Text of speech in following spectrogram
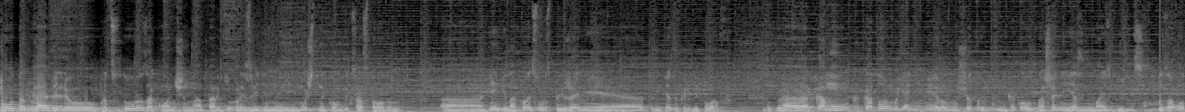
По Таткабелю процедура закончена, торги произведены, имущественный комплекс распродан. А, деньги находятся в распоряжении э, комитета кредиторов, а, кому, к которому я не имею ровным счетом никакого отношения, я занимаюсь бизнесом. Завод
